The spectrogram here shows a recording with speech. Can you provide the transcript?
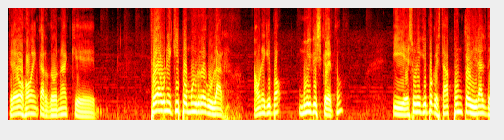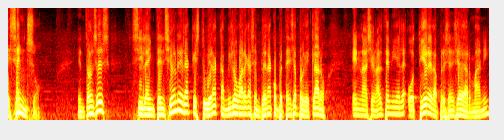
creo, joven Cardona, que fue a un equipo muy regular, a un equipo muy discreto, y es un equipo que está a punto de ir al descenso. Entonces, si la intención era que estuviera Camilo Vargas en plena competencia, porque claro, en Nacional tenía o tiene la presencia de Armani,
